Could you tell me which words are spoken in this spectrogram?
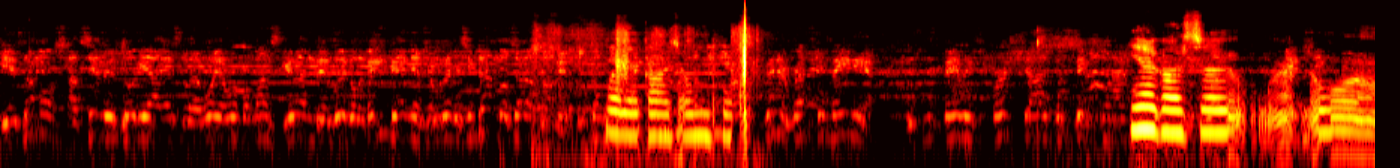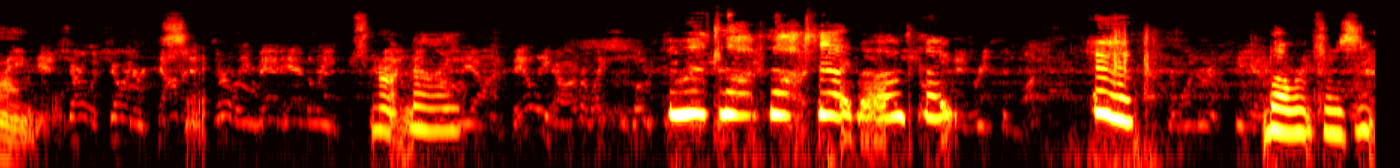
Y estamos haciendo historia. Es la Royal Rumble más grande luego de 20 años representando San Antonio. Well, guys, I'm Yeah, guys, so we're at the Rumble. So, it's not live. It was live last night, but I was like, yeah. Eh. Well, I went for a sleep.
